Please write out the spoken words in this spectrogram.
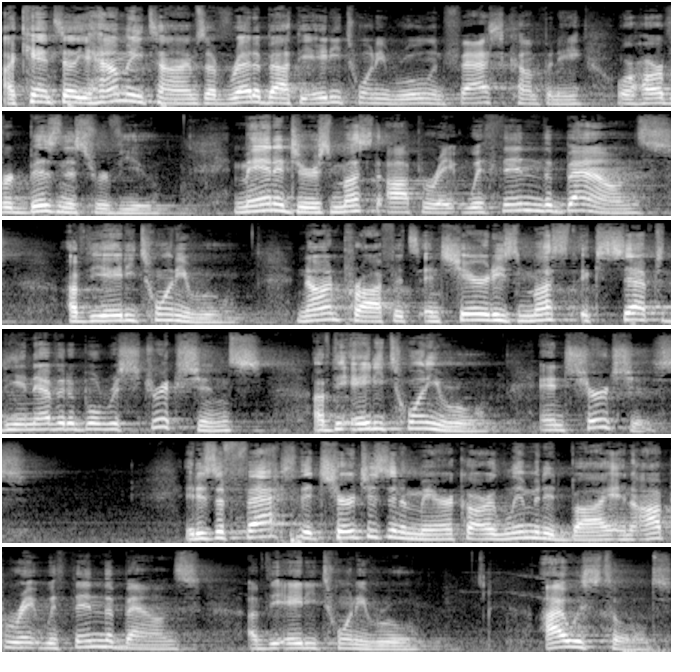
I can't tell you how many times I've read about the 80 20 rule in Fast Company or Harvard Business Review. Managers must operate within the bounds of the 80 20 rule. Nonprofits and charities must accept the inevitable restrictions of the 80 20 rule. And churches it is a fact that churches in America are limited by and operate within the bounds of the 80 20 rule. I was told,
